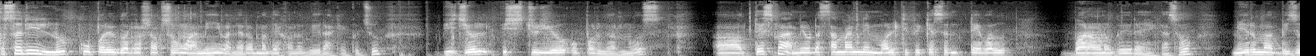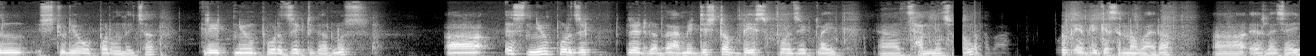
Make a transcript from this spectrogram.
कसरी लुपको प्रयोग गर्न सक्छौँ हामी भनेर म देखाउन गइराखेको छु। भिजुअल स्टुडियो ओपन गर्नुहोस्। त्यसमा हामी एउटा सामान्य मल्टिफिकेसन टेबल बनाउन गइरहेका छौँ। मेरोमा भिजुअल स्टुडियो ओपन हुँदैछ। क्रिएट न्यू प्रोजेक्ट गर्नुहोस्। यस न्यू प्रोजेक्ट क्रिएट गर्दा हामी डेस्कटप बेस प्रोजेक्टलाई छान्नेछौँ। अथवा वेब एप्लिकेसन नभएर यसलाई चाहिँ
